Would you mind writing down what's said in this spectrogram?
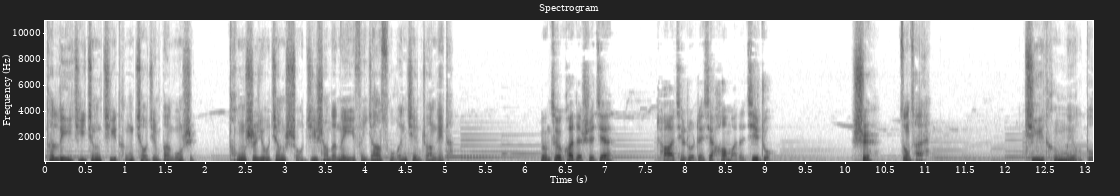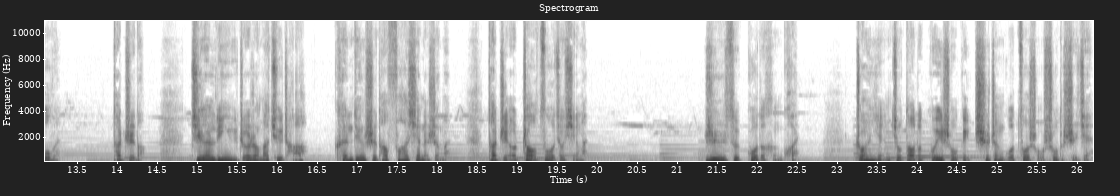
他立即将季腾叫进办公室，同时又将手机上的那一份压缩文件转给他。用最快的时间查清楚这些号码的机主。是，总裁。季腾没有多问，他知道，既然林宇哲让他去查，肯定是他发现了什么，他只要照做就行了。日子过得很快。转眼就到了鬼手给池振国做手术的时间。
